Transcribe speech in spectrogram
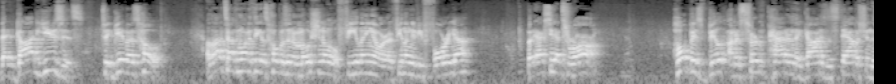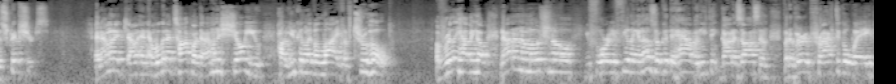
that God uses to give us hope. A lot of times we want to think of hope as an emotional feeling or a feeling of euphoria, but actually that's wrong. Hope is built on a certain pattern that God has established in the scriptures. And I'm going to, and we're going to talk about that. I'm going to show you how you can live a life of true hope, of really having hope, not an emotional euphoria feeling, and those are good to have when you think God is awesome, but a very practical way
